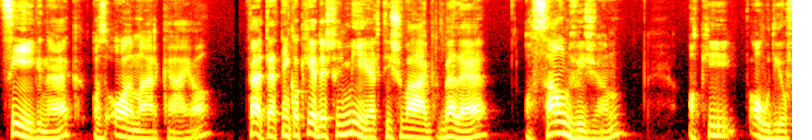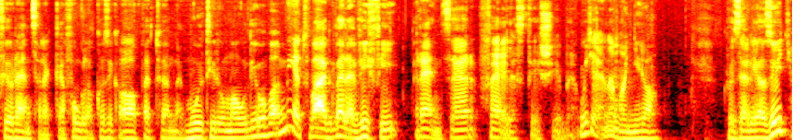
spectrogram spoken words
cégnek az almárkája. Feltetnénk a kérdést, hogy miért is vág bele a Sound Vision, aki audiofil rendszerekkel foglalkozik alapvetően, meg multiroom audióval, miért vág bele wifi rendszer fejlesztésébe? Ugye nem annyira közeli az ügy.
